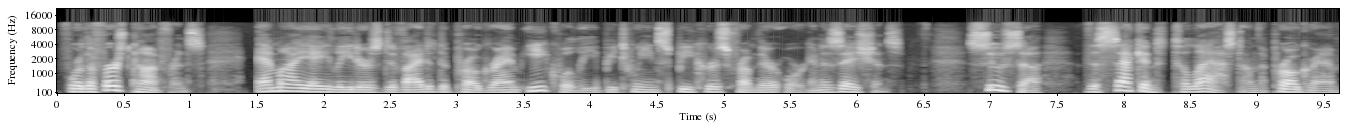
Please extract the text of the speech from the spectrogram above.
For the first conference, MIA leaders divided the program equally between speakers from their organizations. Susa, the second to last on the program,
